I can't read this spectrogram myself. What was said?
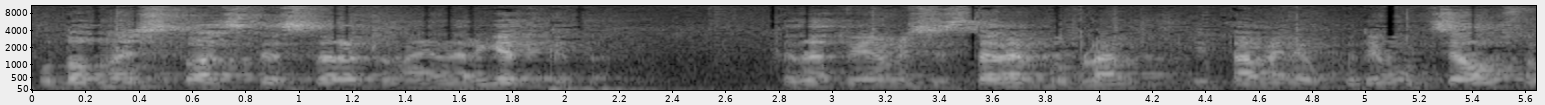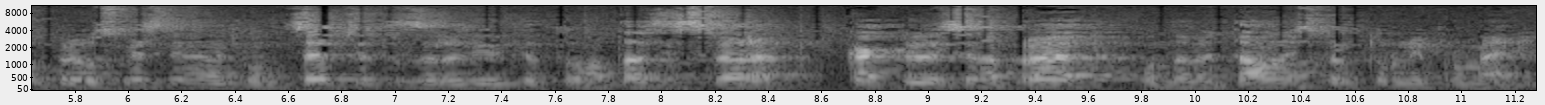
Подобна е ситуацията в сферата на енергетиката, където имаме системен проблем и там е необходимо цялостно преосмислене на концепцията за развитието на тази сфера, както и да се направят фундаментални структурни промени.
